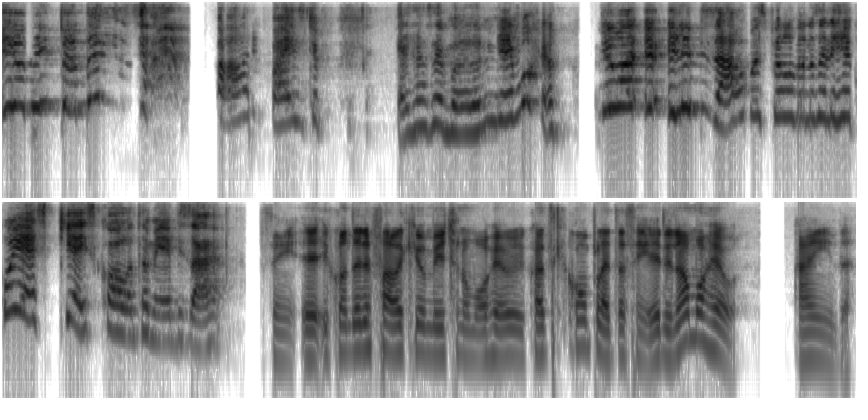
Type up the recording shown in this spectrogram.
E eu não entendo isso. Pare, faz, tipo, essa semana ninguém morreu. Eu- eu- ele é bizarro, mas pelo menos ele reconhece que a escola também é bizarra. Sim, e, e quando ele fala que o Mitch não morreu, ele quase que completa assim, ele não morreu. Ainda.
